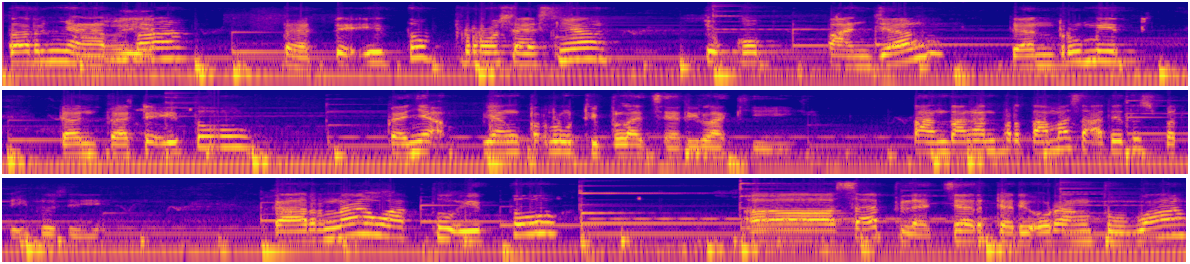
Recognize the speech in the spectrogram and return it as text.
Ternyata batik itu prosesnya cukup panjang dan rumit dan batik itu banyak yang perlu dipelajari lagi. Tantangan pertama saat itu seperti itu sih. Karena waktu itu eh, saya belajar dari orang tua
